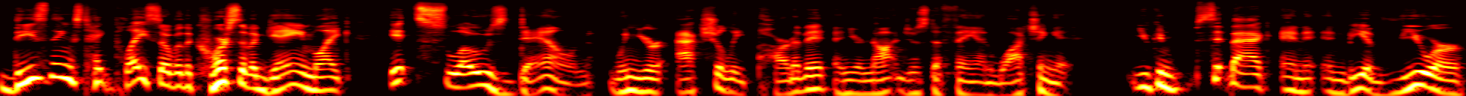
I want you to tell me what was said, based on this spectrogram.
These things take place over the course of a game. Like it slows down when you're actually part of it and you're not just a fan watching it. You can sit back and, and be a viewer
